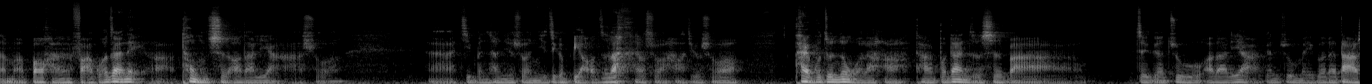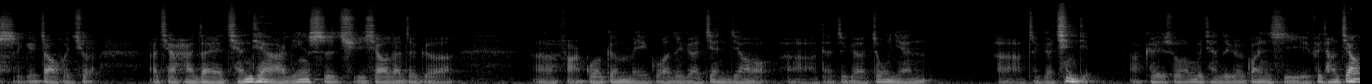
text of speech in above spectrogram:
那么包含法国在内啊，痛斥澳大利亚说，啊，基本上就说你这个婊子了，要说哈，就说太不尊重我了哈。他不但只是把这个驻澳大利亚跟驻美国的大使给召回去了，而且还在前天啊临时取消了这个，呃，法国跟美国这个建交啊的这个周年啊这个庆典啊，可以说目前这个关系非常僵。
